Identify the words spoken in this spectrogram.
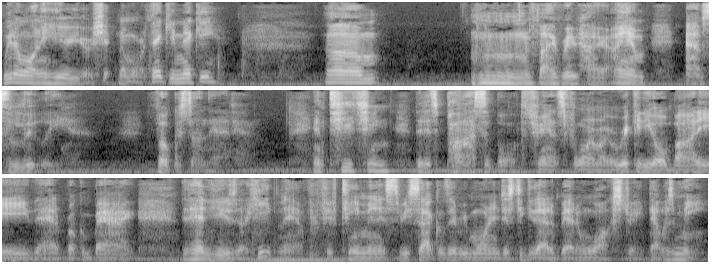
We don't want to hear your shit no more. Thank you, Nikki. Um, vibrate higher. I am absolutely focused on that. And teaching that it's possible to transform a rickety old body that had a broken back, that had to use a heat lamp for 15 minutes, three cycles every morning just to get out of bed and walk straight. That was me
